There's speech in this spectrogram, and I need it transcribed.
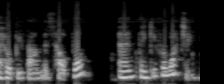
I hope you found this helpful, and thank you for watching.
